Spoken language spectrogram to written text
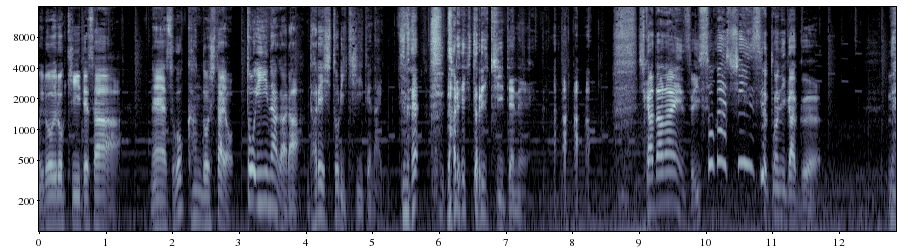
いろいろ聞いてさねすごく感動したよ。と言いながら誰一人聞いてない。ね誰一人聞いてね 仕方ないんですよ。忙しいんですよとにかく。ね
